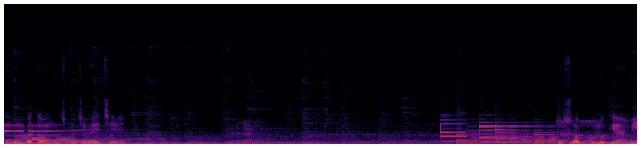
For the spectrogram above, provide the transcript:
দেখুন কত মুচমুচে হয়েছে। তো সবগুলোকে আমি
